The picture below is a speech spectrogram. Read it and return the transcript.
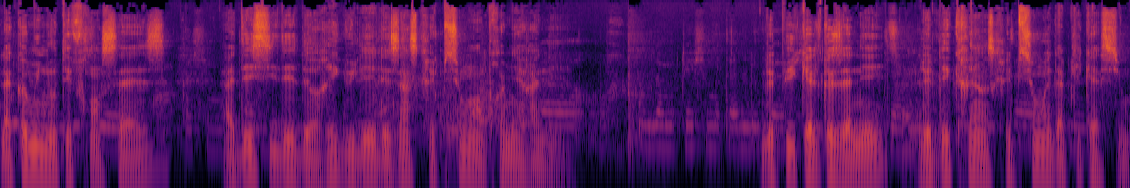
la communauté française a décidé de réguler les inscriptions en première année. Depuis quelques années, le décret inscription est d'application.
